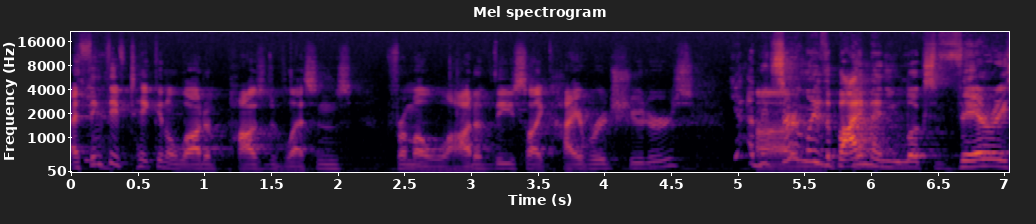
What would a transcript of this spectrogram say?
I think they've taken a lot of positive lessons from a lot of these like hybrid shooters. Yeah, I mean, certainly Um, the buy menu looks very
